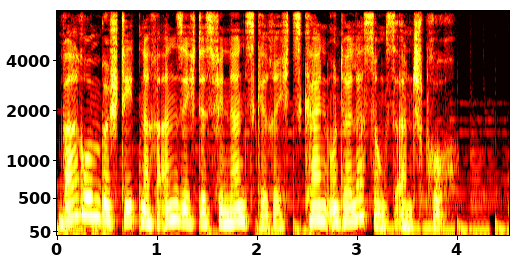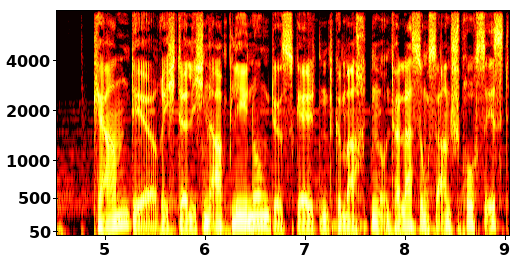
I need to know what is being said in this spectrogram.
Warum besteht nach Ansicht des Finanzgerichts kein Unterlassungsanspruch? Kern der richterlichen Ablehnung des geltend gemachten Unterlassungsanspruchs ist,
